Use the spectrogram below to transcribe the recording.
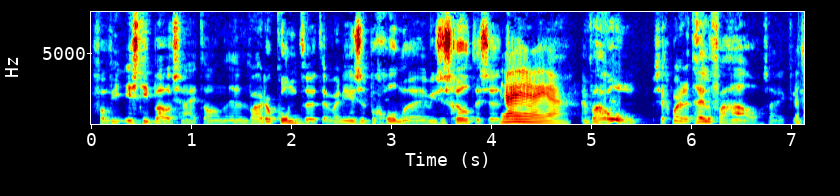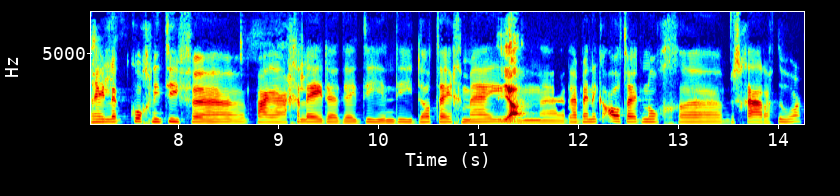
van wie is die boosheid dan? En waardoor komt het? En wanneer is het begonnen? En wie zijn schuld is het? Ja, ja, ja. En, waarom? Zeg maar, het hele verhaal. Zei ik. Het hele cognitieve, eh, een paar jaar geleden deed die en die dat tegen mij. Ja. En eh, daar ben ik altijd nog eh, beschadigd door.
